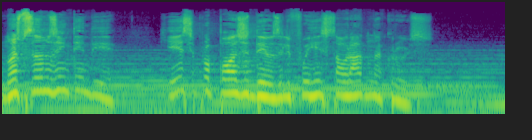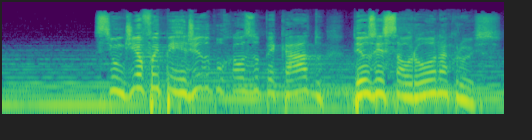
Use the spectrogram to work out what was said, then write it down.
nós precisamos entender que esse propósito de Deus, ele foi restaurado na cruz. Se um dia foi perdido por causa do pecado, Deus restaurou na cruz.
